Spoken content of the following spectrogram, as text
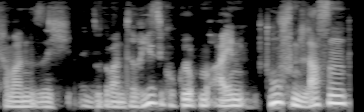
kann man sich in sogenannte Risikogruppen einstufen lassen.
